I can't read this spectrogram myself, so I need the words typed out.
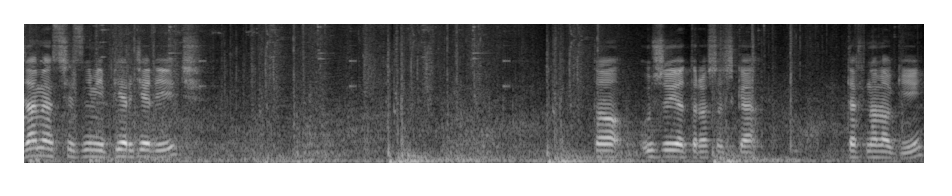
Zamiast się z nimi pierdzielić... To użyję troszeczkę technologii.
